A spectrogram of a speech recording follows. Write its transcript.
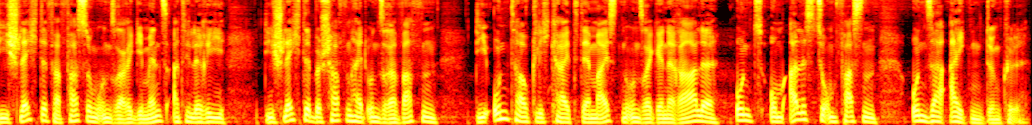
Die schlechte Verfassung unserer Regimentsartillerie, die schlechte Beschaffenheit unserer Waffen, die Untauglichkeit der meisten unserer Generale und, um alles zu umfassen, unser Eigendünkel,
